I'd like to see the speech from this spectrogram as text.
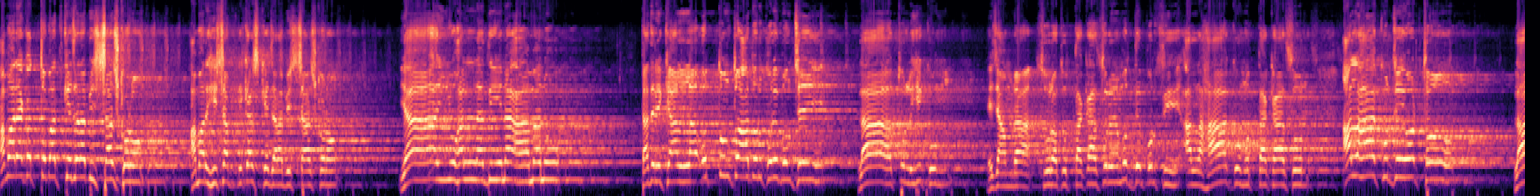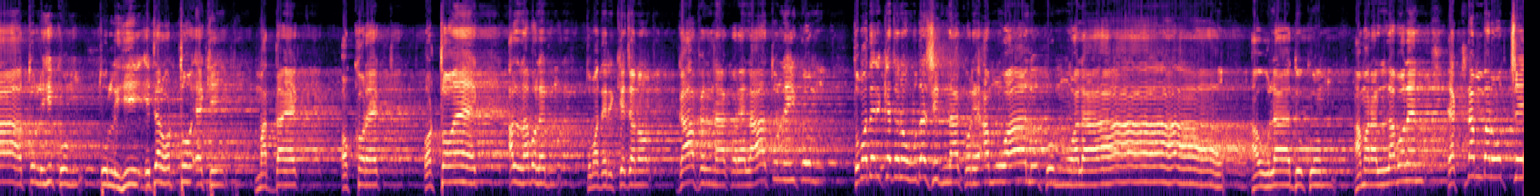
আমার একত্ববাদকে যারা বিশ্বাস করো, আমার হিসাব নিকাশকে যারা বিশ্বাস করো আমানু, তাদেরকে আল্লাহ অত্যন্ত আদর করে বলছে, লা তুলহিকুম, এই যে আমরা সুরাতুত তাকাসুরের মধ্যে পড়ছি আল্লাহ কুমুত্তাকাসুর আল্লাহ যে অর্থ, লা তুলহিকুম, তুলহি, এটার অর্থ একই, মাদ্দা এক, অক্ষর এক, অর্থ এক। আল্লাহ বলেন, তোমাদেরকে যেন গাফেল না করে, লা তুলহিকুম তোমাদেরকে যেন উদাসীন না করে, আমওয়ালুকুম আমার আল্লাহ বলেন, এক নাম্বার হচ্ছে,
